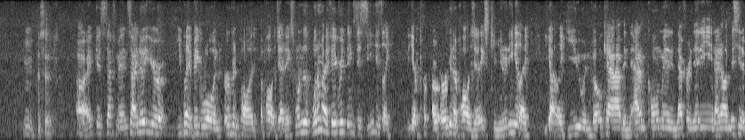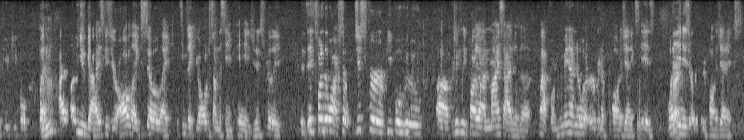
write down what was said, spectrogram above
Mm. That's it. All right, good stuff, man. So I know you're you play a big role in urban apologetics. One of the, one of my favorite things to see is like the uh, urban apologetics community. Like you got like you and vocab and Adam Coleman and Nefertiti, and I know I'm missing a few people, but mm-hmm. I love you guys because you're all like so like it seems like you're all just on the same page, and it's really it's, it's fun to watch. So just for people who, uh, particularly probably on my side of the platform, who may not know what urban apologetics is, what right. is urban apologetics?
